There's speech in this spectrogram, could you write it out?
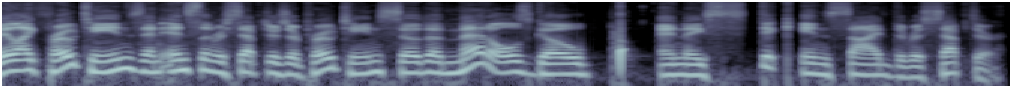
they like proteins, and insulin receptors are proteins, so the metals go and they stick inside the receptor.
